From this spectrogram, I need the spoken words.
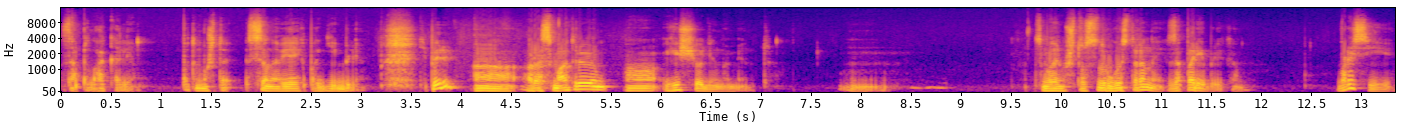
заплакали, потому что сыновья их погибли. Теперь а, рассматриваем а, еще один момент. Смотрим, что с другой стороны, за поребриком в России.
